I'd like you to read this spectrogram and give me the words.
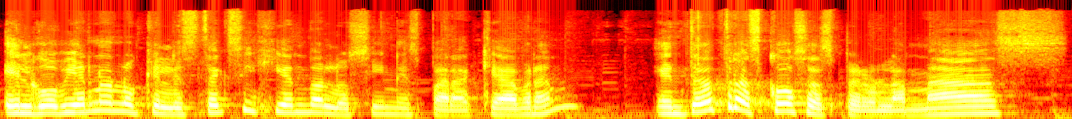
el gobierno lo que le está exigiendo a los cines para que abran, entre otras cosas, pero la más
